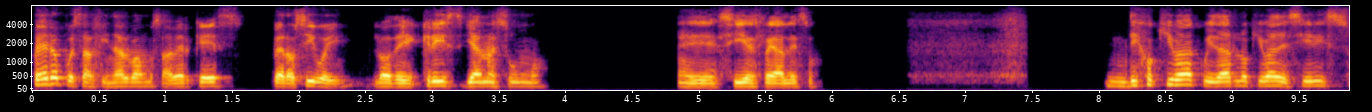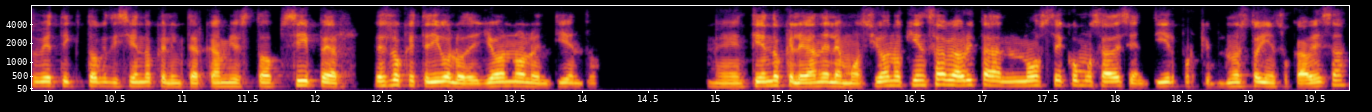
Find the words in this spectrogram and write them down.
Pero pues al final vamos a ver qué es. Pero sí, güey, lo de Chris ya no es humo. Eh, sí es real eso. Dijo que iba a cuidar lo que iba a decir y sube TikTok diciendo que el intercambio es top. Sí, pero es lo que te digo, lo de yo no lo entiendo. Eh, entiendo que le gane la emoción, o quién sabe, ahorita no sé cómo se ha de sentir porque no estoy en su cabeza,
